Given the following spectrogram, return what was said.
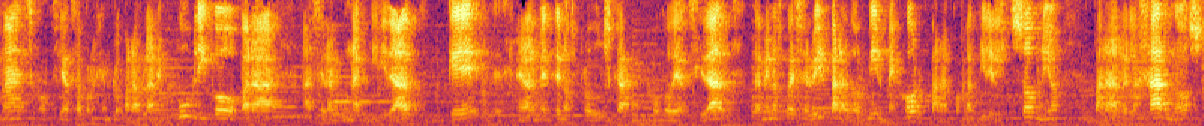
más confianza, por ejemplo, para hablar en público o para hacer alguna actividad que generalmente nos produzca un poco de ansiedad. También nos puede servir para dormir mejor, para combatir el insomnio, para relajarnos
